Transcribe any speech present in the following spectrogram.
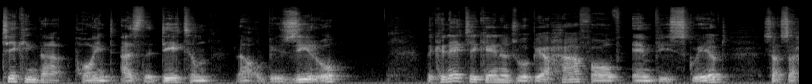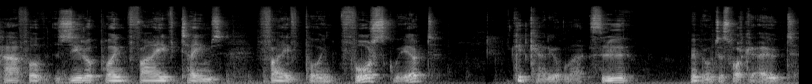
taking that point as the datum, that will be zero. The kinetic energy will be a half of mv squared, so that's a half of 0.5 times 5.4 squared. Could carry all that through. Maybe I'll just work it out.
